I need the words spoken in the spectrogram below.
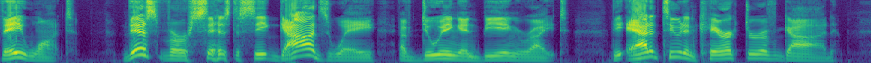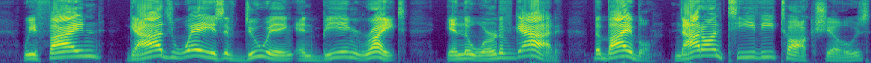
they want. This verse says to seek God's way of doing and being right, the attitude and character of God. We find God's ways of doing and being right in the Word of God, the Bible, not on TV talk shows,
